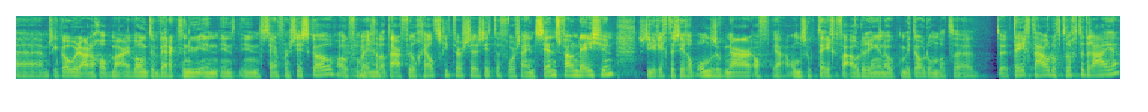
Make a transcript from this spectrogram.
eh, misschien komen we daar nog op, maar hij woont en werkt nu in, in, in San Francisco. Ook vanwege dat daar veel geldschieters eh, zitten voor zijn Sense Foundation. Dus die richten zich op onderzoek naar, of ja, onderzoek tegen veroudering en ook methoden om dat eh, te- tegen te houden of terug te draaien.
